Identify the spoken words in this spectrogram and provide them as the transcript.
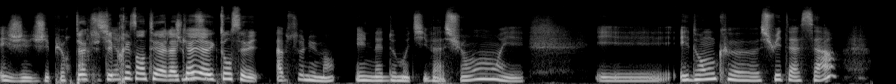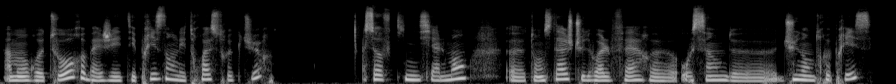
et j'ai j'ai pu C'est-à-dire que tu t'es repartir. présenté à l'accueil suis- avec ton CV. Absolument. Et une lettre de motivation. Et, et, et donc, euh, suite à ça, à mon retour, bah, j'ai été prise dans les trois structures. Sauf qu'initialement, euh, ton stage, tu dois le faire euh, au sein de- d'une entreprise.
